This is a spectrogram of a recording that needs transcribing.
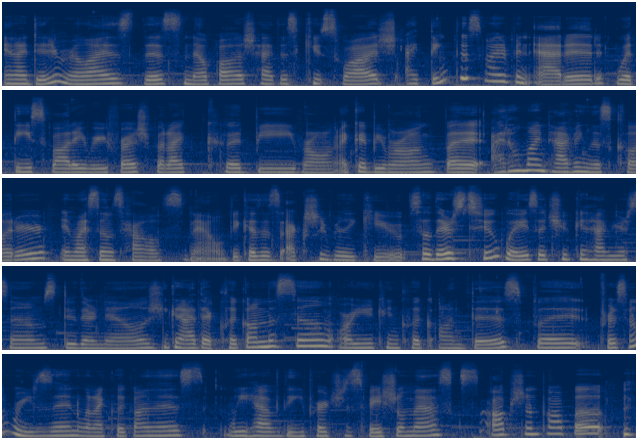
And I didn't realize this nail polish had this cute swatch. Think this might have been added with the Spa Day refresh, but I could be wrong. I could be wrong, but I don't mind having this clutter in my Sims house now because it's actually really cute. So there's two ways that you can have your Sims do their nails. You can either click on the Sim or you can click on this, but for some reason when I click on this, we have the purchase facial masks option pop up.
